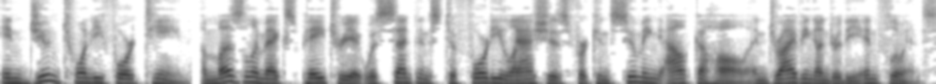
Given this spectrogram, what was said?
In June 2014, a Muslim expatriate was sentenced to 40 lashes for consuming alcohol and driving under the influence.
